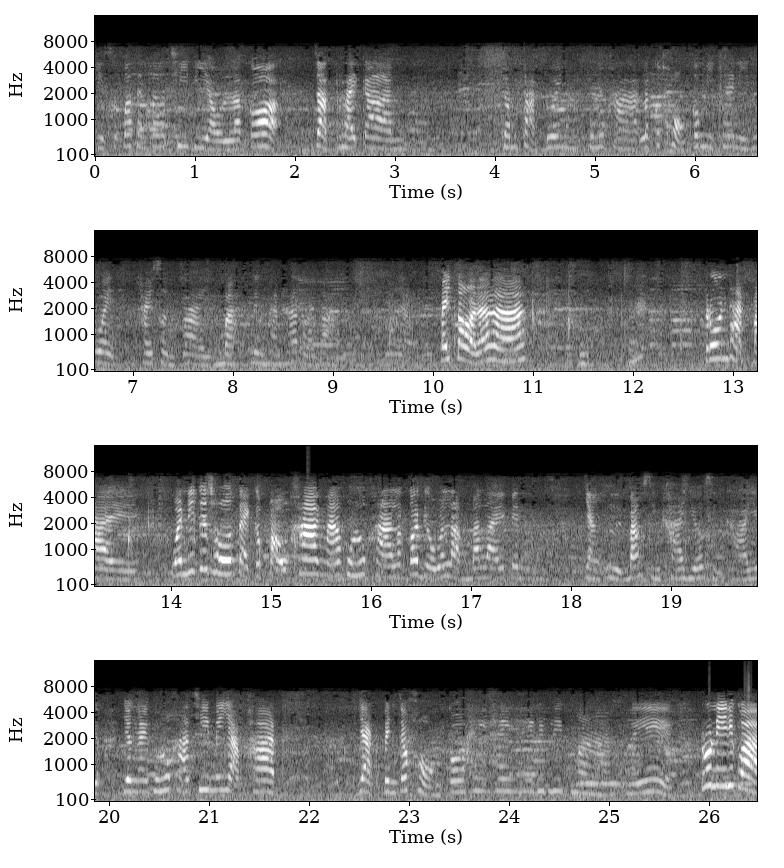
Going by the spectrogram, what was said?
กิซูเปอร์เซ็นเตอร์ที่เดียว แล้วก็จัดรายการจำกัดด้วยนะคุณลูกค้า แล้วก็ของก็มีแค่นี้ด้วย ใครสนใจมา 1,500 บาท ไปต่อนะคะ รุ่นถัดไป วันนี้จะโชว์แต่กระเป๋าข้างนะ คุณลูกค้าแล้วก็เดี๋ยววันหลังมาไลฟ์เป็นอย่างอื่นบ้างสินค้าเยอะสินค้าเยอะ ยังไงคุณลูกค้าที่ไม่อยากพลาด อยากเป็นเจ้าของก็ให้ให้ให้รีบๆมานี่รุ่นนี้ดีกว่า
